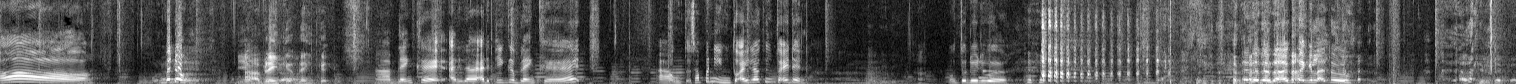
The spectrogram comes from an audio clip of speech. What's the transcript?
Oh. Bedong. Ah, blanket, blanket. Ah, blanket. Ada ada tiga blanket. Ah, untuk siapa ni? Untuk Ayla ke untuk Aiden? Untuk dua-dua. tak, tak, tak, tak. Aku tak gelak tu. Aku cakap.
